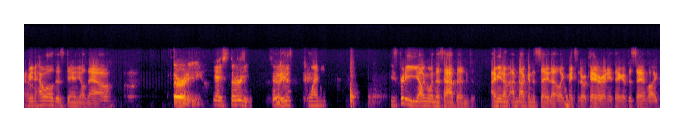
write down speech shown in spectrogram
I mean, how old is Daniel now? 30. Yeah, he's thirty. So he was, twenty. he's pretty young when this happened. I mean, I'm, I'm not going to say that like makes it okay or anything. I'm just saying like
